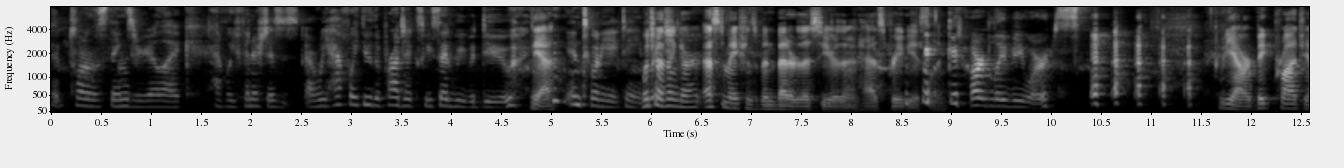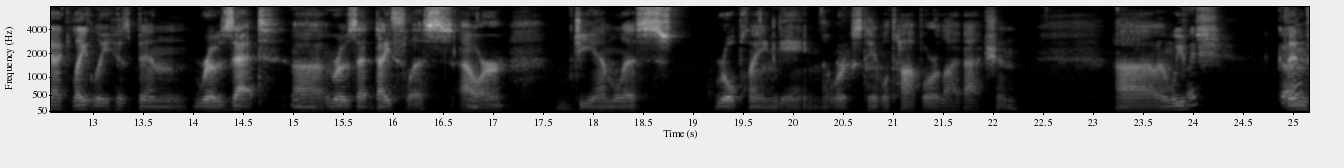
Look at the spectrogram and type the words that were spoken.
It's one of those things where you're like, have we finished this? Are we halfway through the projects we said we would do Yeah. in 2018? Which, I think our estimations have been better this year than it has previously. could hardly be worse. Yeah, our big project lately has been Rosette, uh, Mhm. Rosette Diceless, our GM-less role-playing game that works tabletop or live action. Uh, and we've Which, been ahead.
